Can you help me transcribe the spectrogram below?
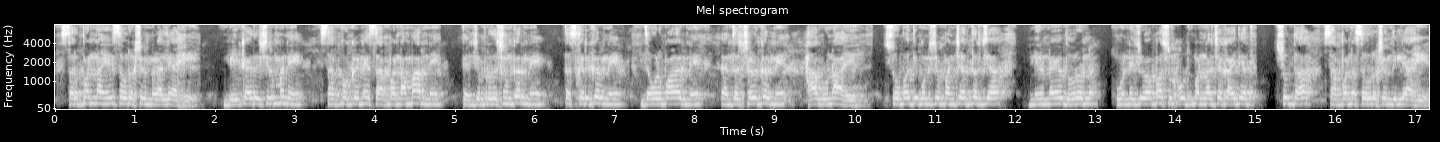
सर्पांना हे संरक्षण मिळाले आहे. बेकायदेशीरपणे साप पकडणे सापांना मारणे त्यांचे प्रदर्शन करणे तस्करी करणे जवळ बाळगणे त्यांचा छळ करणे हा गुन्हा आहे. सोबत एकोणीसशे पंच्याहत्तरच्या निर्णय धोरण वन्यजीवापासून उत्पन्नाच्या कायद्यात सुद्धा सापांना संरक्षण दिले आहे.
